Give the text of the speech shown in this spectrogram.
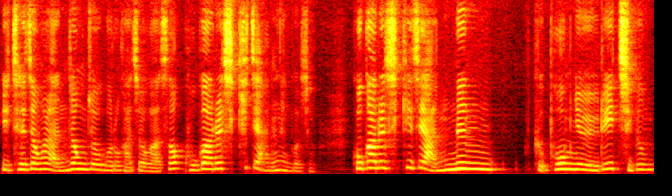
이 재정을 안정적으로 가져가서 고갈을 시키지 않는 거죠. 고갈을 시키지 않는 그 보험료율이 지금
